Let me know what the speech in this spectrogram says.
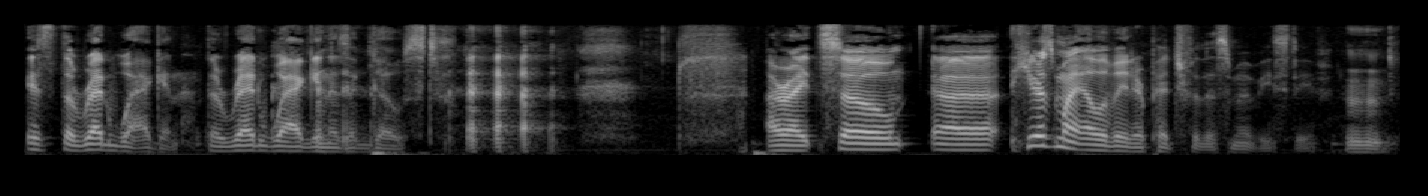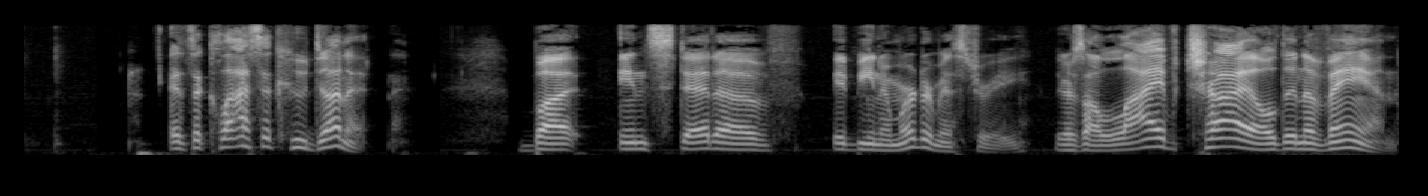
It's the red wagon. The red wagon is a ghost. All right, so uh, here's my elevator pitch for this movie, Steve. Mm-hmm. It's a classic whodunit, but instead of it being a murder mystery, there's a live child in a van,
